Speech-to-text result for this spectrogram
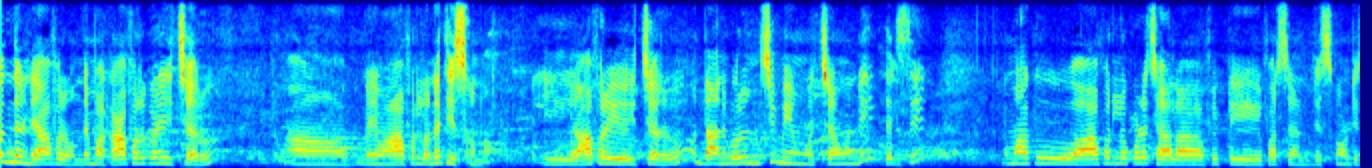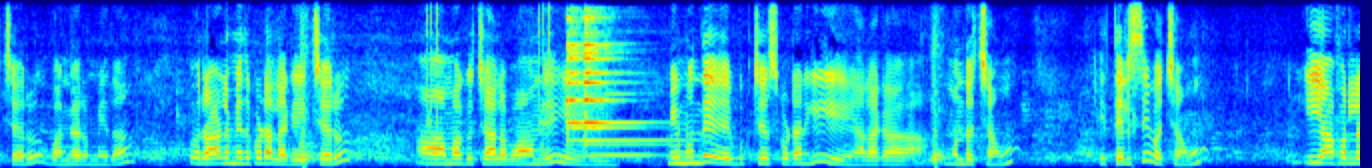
ఉందండి ఆఫర్ ఉంది. మాకు ఆఫర్ కూడా ఇచ్చారు. మేము ఆఫర్లోనే తీసుకున్నాం. ఈ ఆఫర్ ఇచ్చారు. దాని గురించి మేము వచ్చామండి తెలిసి మాకు ఆఫర్లో కూడా చాలా ఫిఫ్టీ పర్సెంట్ డిస్కౌంట్ ఇచ్చారు బంగారం మీద. రాళ్ళ మీద కూడా అలాగే ఇచ్చారు. మాకు చాలా బాగుంది. మేము ముందే బుక్ చేసుకోవడానికి అలాగా ముందు వచ్చాము ఇది తెలిసి వచ్చాము. ఈ ఆఫర్లు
